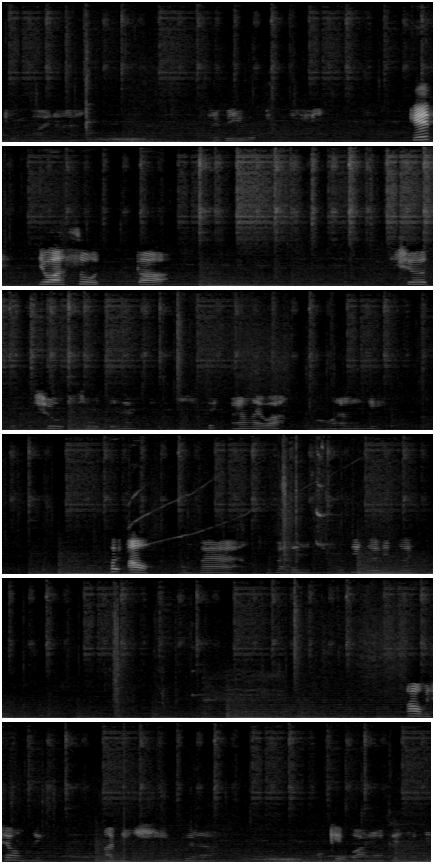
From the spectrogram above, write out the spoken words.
เก็บไว้นะใช้ประโยชน์ get your suit ก็ชุดชุดสูตรเนี่ยเฮ้ยทางไหนวะอ๋อทางนี้เฮ้ย เอ้าผมว่าผมว่าเฮ้ยวิ่งเลยวิ่งเลยเอ้าไม่ใช่ห้องนี้มันมีคีมด้วยนะ เอาเก็บไว้นะเป็นที่ดู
